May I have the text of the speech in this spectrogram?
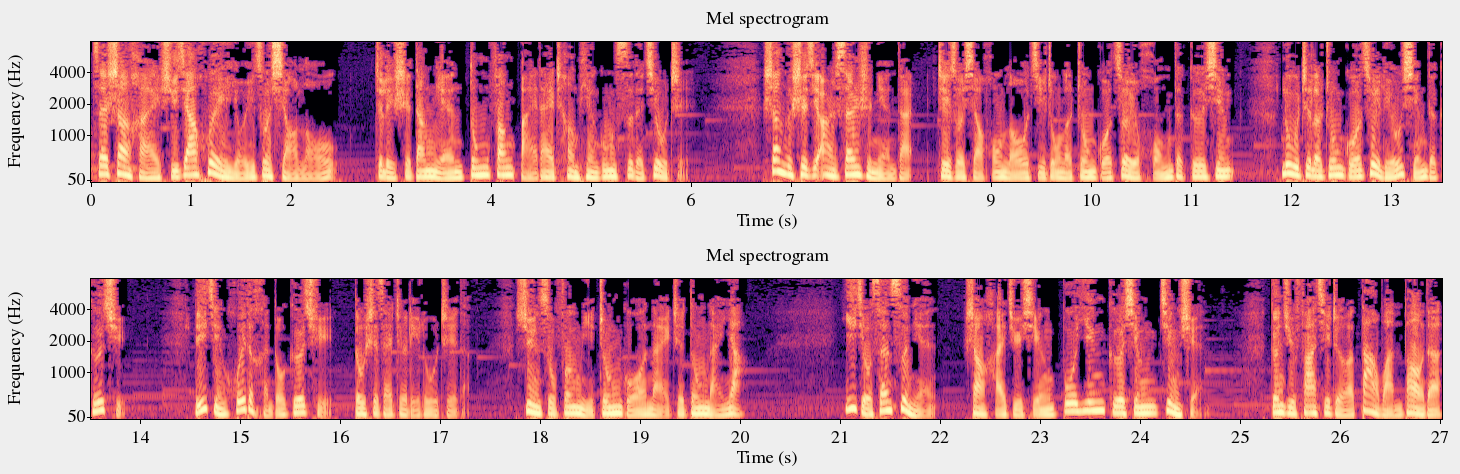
在上海徐家汇有一座小楼，这里是当年东方百代唱片公司的旧址。上个世纪二三十年代，这座小红楼集中了中国最红的歌星，录制了中国最流行的歌曲。李景辉的很多歌曲都是在这里录制的。迅速风靡中国乃至东南亚。一九三四年，上海举行播音歌星竞选。根据发起者《大晚报》的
